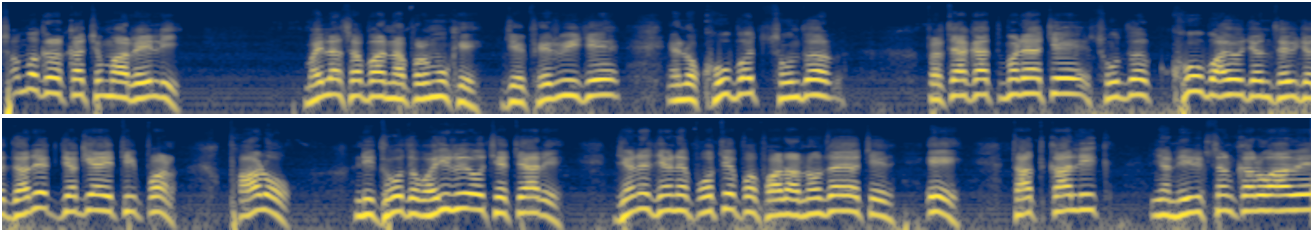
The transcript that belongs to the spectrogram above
સમગ્ર કચ્છમાં રેલી મહિલા સભાના પ્રમુખે જે ફેરવી છે, એનો ખૂબ જ સુંદર પ્રત્યાઘાત મળ્યા છે, સુંદર ખૂબ આયોજન થયું છે. દરેક જગ્યાએથી પણ ફાળોની ધોધ વહી રહ્યો છે ત્યારે જેણે જેણે પોતે પણ ફાળા નોંધાયા છે, એ તાત્કાલિક અહીંયા નિરીક્ષણ કરવા આવે,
